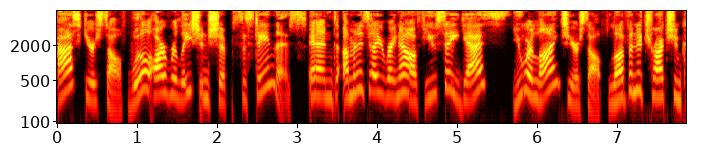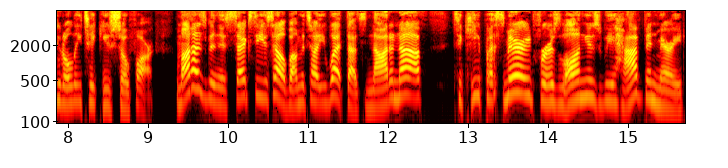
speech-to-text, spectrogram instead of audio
ask yourself, will our relationship sustain this? And I'm going to tell you right now, if you say yes, you are lying to yourself. Love and attraction can only take you so far. My husband is sexy as hell, but I'm going to tell you what, that's not enough to keep us married for as long as we have been married.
